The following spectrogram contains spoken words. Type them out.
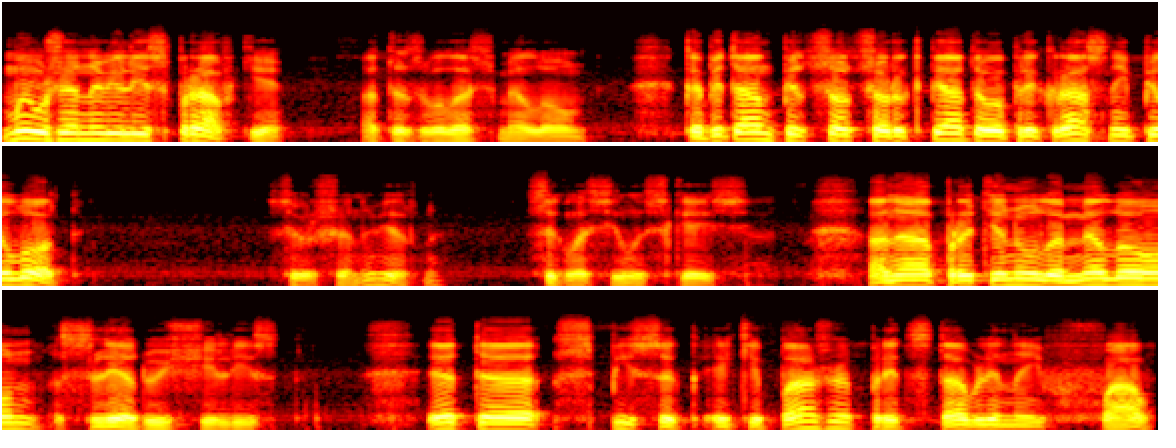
«Мы уже навели справки», — отозвалась Мелоун. «Капитан 545-го прекрасный пилот». «Совершенно верно», — согласилась Кейси. Она протянула Мелоун следующий лист. Это список экипажа, представленный в ФАП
